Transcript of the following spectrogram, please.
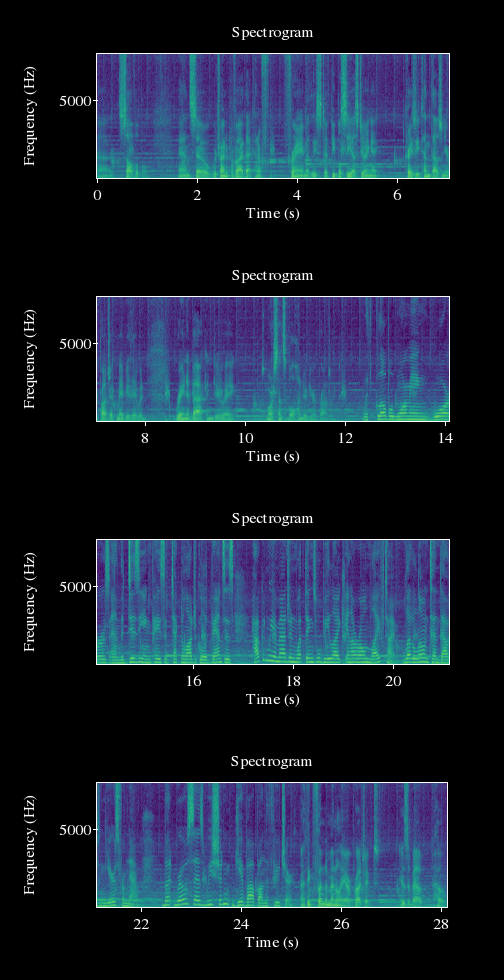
uh, solvable. And so we're trying to provide that kind of frame, at least if people see us doing a crazy 10,000 year project, maybe they would rein it back and do a more sensible 100 year project. With global warming, wars, and the dizzying pace of technological advances, how can we imagine what things will be like in our own lifetime, let alone 10,000 years from now? But Rose says we shouldn't give up on the future. I think fundamentally our project is about hope.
